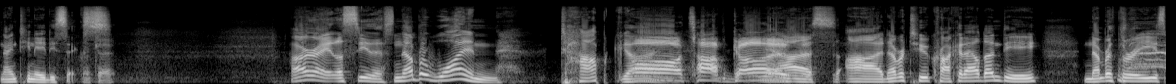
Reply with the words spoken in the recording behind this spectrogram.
1986. Okay. All right, let's see this. Number one, Top Gun. Oh, Top Gun. Yes. Uh, number two, Crocodile Dundee. Number three is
